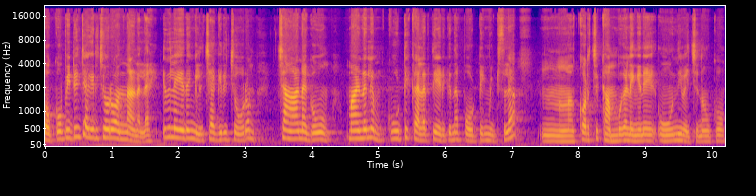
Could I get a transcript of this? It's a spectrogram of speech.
കൊക്കോപ്പീറ്റും ചകിരിച്ചോറും ഒന്നാണല്ലേ? ഇതിലേതെങ്കിലും ചകിരിച്ചോറും ചാണകവും മണലും കൂട്ടി കലർത്തിയെടുക്കുന്ന പോട്ടിംഗ് മിക്സിൽ കുറച്ച് കമ്പുകൾ ഇങ്ങനെ ഊന്നി വെച്ച് നോക്കൂ.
